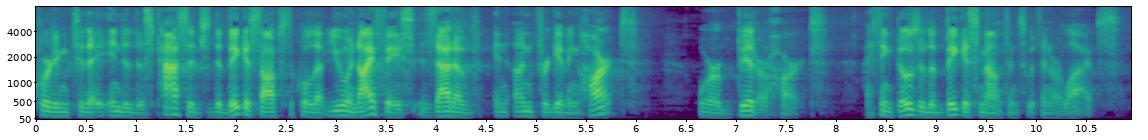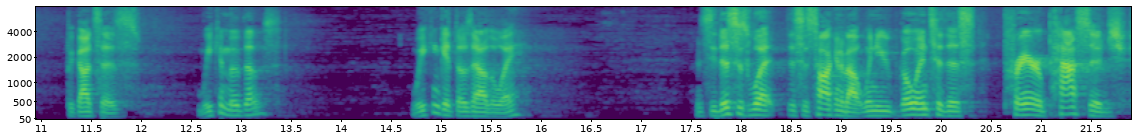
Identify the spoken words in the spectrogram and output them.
according to the end of this passage, the biggest obstacle that you and I face is that of an unforgiving heart or a bitter heart. I think those are the biggest mountains within our lives. But God says, we can move those. We can get those out of the way. And see, this is what this is talking about. When you go into this prayer passage,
